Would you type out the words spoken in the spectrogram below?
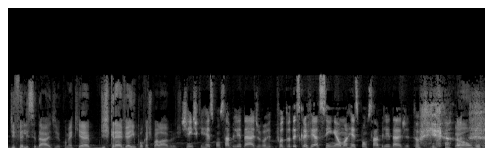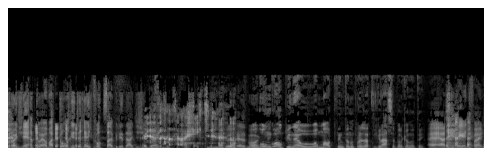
de felicidade. Como é que é? Descreve aí em poucas palavras. Gente, que responsabilidade. Eu Vou, vou, vou descrever assim: é uma responsabilidade. Tô brincando. Então, o projeto é uma torre de responsabilidade gigante. Exatamente. Bom, Ou um golpe, né? O, o Malto tentando um projeto de graça, pelo que eu notei. É, assim que a gente faz.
